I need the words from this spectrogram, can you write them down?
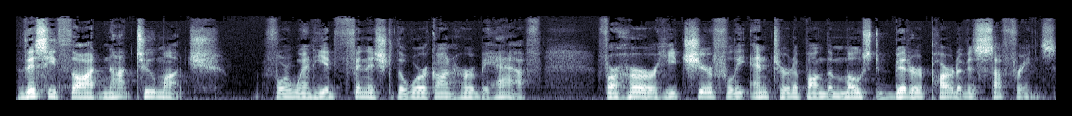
This he thought not too much, for when he had finished the work on her behalf, for her he cheerfully entered upon the most bitter part of his sufferings,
